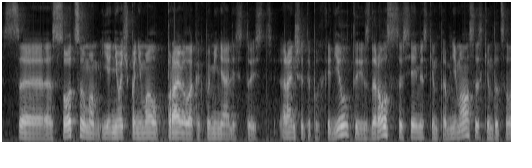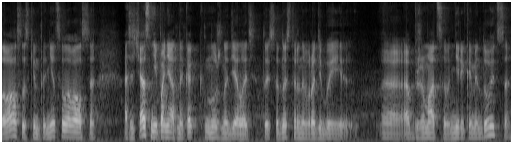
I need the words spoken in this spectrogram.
с э, социумом. Я не очень понимал правила, как поменялись. То есть раньше ты приходил, ты здоровался со всеми, с кем-то обнимался, с кем-то целовался, с кем-то не целовался. А сейчас непонятно, как нужно делать. То есть, с одной стороны, вроде бы э, обжиматься не рекомендуется,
